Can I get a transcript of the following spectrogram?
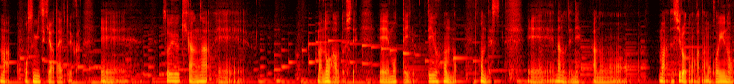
まあ、お墨付きを与えるというか、えー、そういう機関が、えー、まあ、ノウハウとして、え、持っているっていう本の、本です。え、なのでね、あのまあ、素人の方もこういうのを、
